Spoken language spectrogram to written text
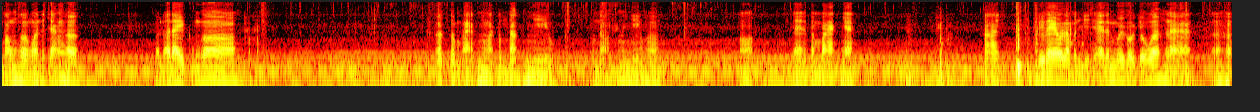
mỏng hơn và nó trắng hơn. Mình ở đây cũng có ít tôm bạc nhưng mà tôm đất nhiều. Tôm đất nó nhiều hơn. Đó đây là tôm bạc nha. Rồi tiếp theo là mình chia sẻ đến quý cô chú là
